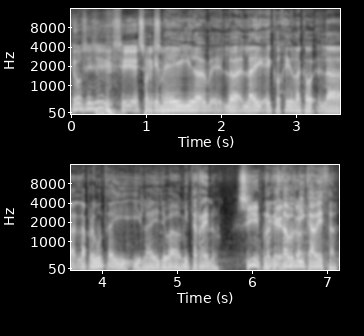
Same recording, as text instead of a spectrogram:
No, sí, sí, sí, eso. Porque me he ido, he cogido la, pregunta y, la he llevado a mi terreno. Sí, lo que estaba en mi cabeza.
